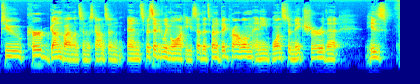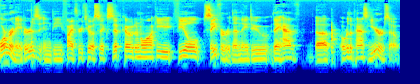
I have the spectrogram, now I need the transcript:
to curb gun violence in Wisconsin and specifically Milwaukee. He said that's been a big problem and he wants to make sure that his former neighbors in the 53206 zip code in Milwaukee feel safer than they do they have uh, over the past year or so.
